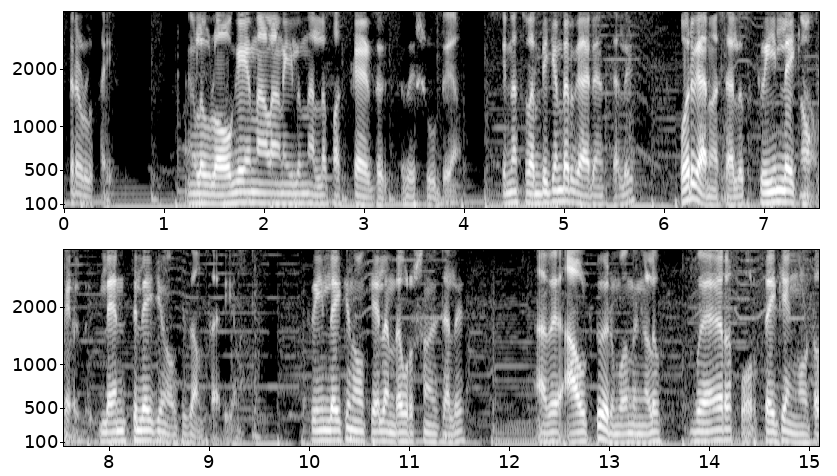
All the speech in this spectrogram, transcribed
ഇത്രയേ ഉള്ളൂ സൈസ് നിങ്ങൾ വ്ളോഗ് ചെയ്യുന്ന ആളാണെങ്കിലും നല്ല പക്കായിട്ട് ഇത് ഷൂട്ട് ചെയ്യാം. പിന്നെ ശ്രദ്ധിക്കേണ്ട ഒരു കാര്യം വെച്ചാൽ ഒരു കാരണവശാലും സ്ക്രീനിലേക്ക് നോക്കരുത്. ലെൻസിലേക്ക് നോക്കി സംസാരിക്കണം. സ്ക്രീനിലേക്ക് നോക്കിയാൽ എന്താ പ്രശ്നം വെച്ചാൽ അത് ഔട്ട് വരുമ്പോൾ നിങ്ങൾ വേറെ പുറത്തേക്ക് എങ്ങോട്ടോ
